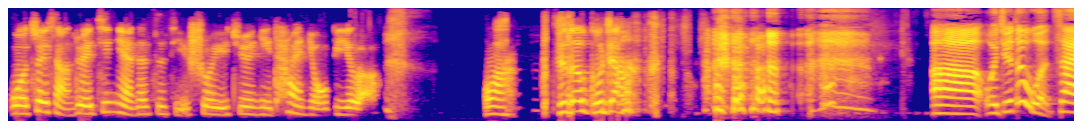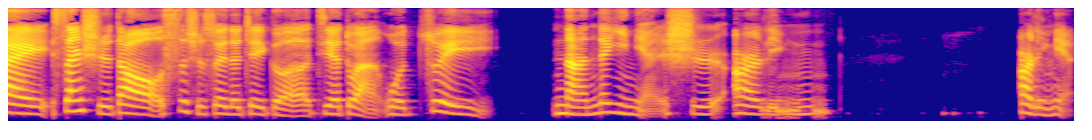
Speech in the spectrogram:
我最想对今年的自己说一句：“你太牛逼了！”哇，值得鼓掌。啊，我觉得我在三十到四十岁的这个阶段，我最难的一年是二零二零年，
